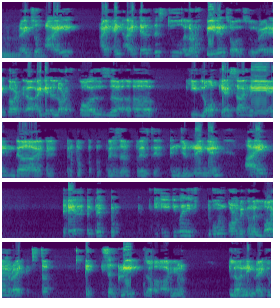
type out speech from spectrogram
mm-hmm. right? So I, and I tell this to a lot of parents also, right? I got, uh, I get a lot of calls uh, कि law कैसा है and uh, business engineering and I tell them even if you don't want to become a lawyer, right? It's a it's a great uh, you know learning, right? जो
